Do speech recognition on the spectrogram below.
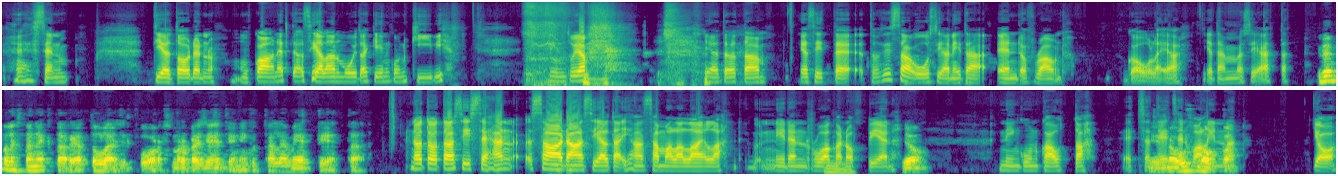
sen tietouden mukaan, että siellä on muitakin kuin kiivi lintuja. ja, tota, ja sitten tosissaan uusia niitä end of round goaleja ja tämmöisiä, että miten paljon sitä nektaaria tulee sitten vuorossa? Mä rupesin heti niin kuin tällä miettimään, että... No tota, siis sehän saadaan sieltä ihan samalla lailla niiden ruokanoppien mm. niin kuin kautta, että sä niin, teet sen valinnan. Noppa. Joo,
